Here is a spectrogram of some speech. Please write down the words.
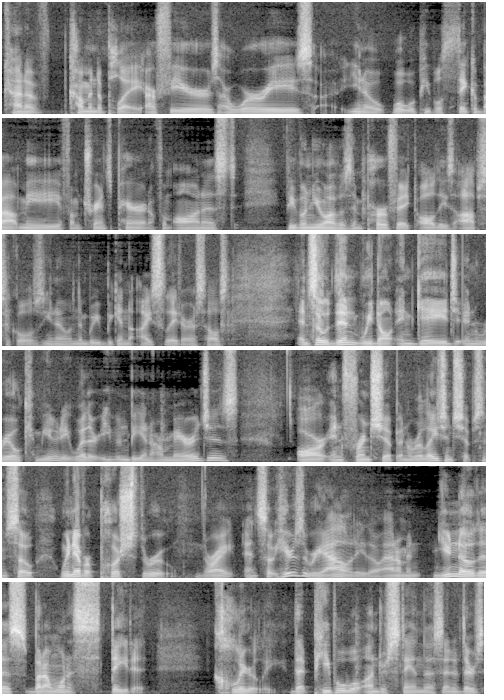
kind of come into play. Our fears, our worries, uh, you know, what will people think about me if I'm transparent, if I'm honest? If people knew I was imperfect, all these obstacles, you know, and then we begin to isolate ourselves. And so then we don't engage in real community, whether it even be in our marriages or in friendship and relationships. And so we never push through, right? And so here's the reality, though, Adam, and you know this, but I want to state it clearly that people will understand this. And if there's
